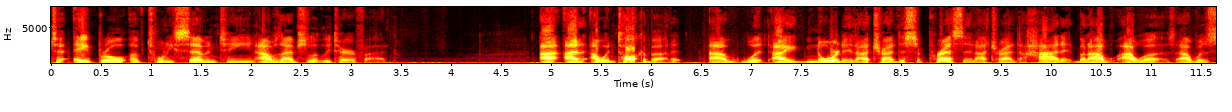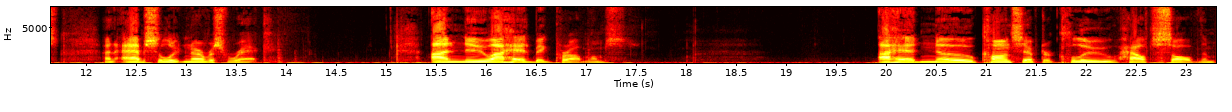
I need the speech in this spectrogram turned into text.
to April of 2017, I was absolutely terrified. I, I, I wouldn't talk about it. I would I ignored it. I tried to suppress it. I tried to hide it, but I I was I was an absolute nervous wreck. I knew I had big problems. I had no concept or clue how to solve them.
